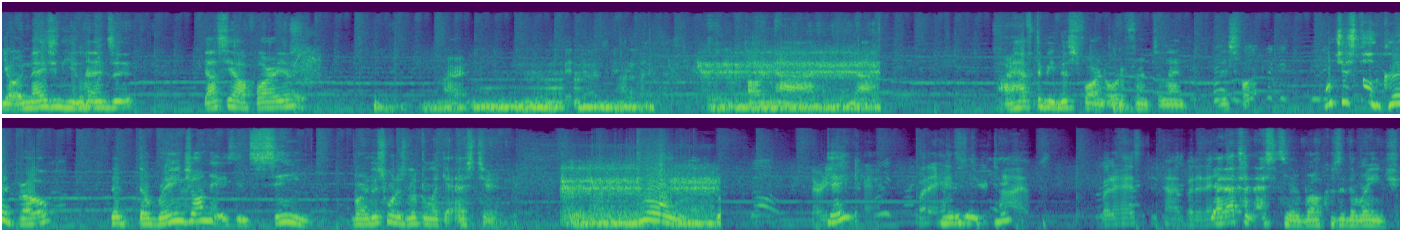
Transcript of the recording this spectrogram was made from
Yo, imagine he lands it. Y'all see how far I am? Alright. If it does, automatically. Oh, nah, nah. I have to be this far in order for him to land it. This far. looks like it's shooting Which is still good, bro. The, the range on it is insane. Bro, this one is looking like an S tier. Bro, Okay. okay. three times. But it hits two times. But it hits two times, but it yeah, that's an S tier, bro, because of the range.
